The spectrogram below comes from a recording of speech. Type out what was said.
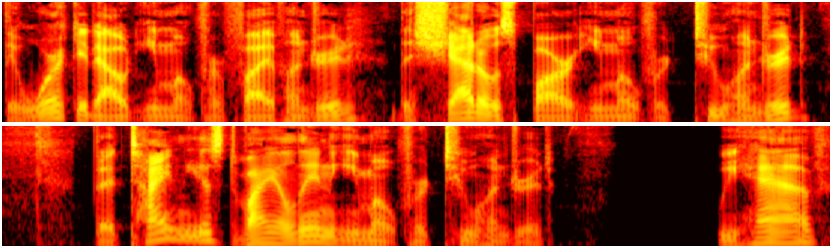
the Work It Out emote for 500, the Shadow Spar emote for 200, the Tiniest Violin emote for 200. We have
